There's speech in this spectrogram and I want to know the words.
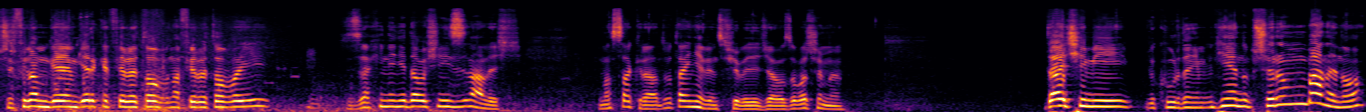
Przed chwilą grałem gierkę fioletową na fioletowej za Chiny nie dało się nic znaleźć. Masakra, tutaj nie wiem co się będzie działo, zobaczymy. Dajcie mi... Kurde, nie, nie no, przerąbane no.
